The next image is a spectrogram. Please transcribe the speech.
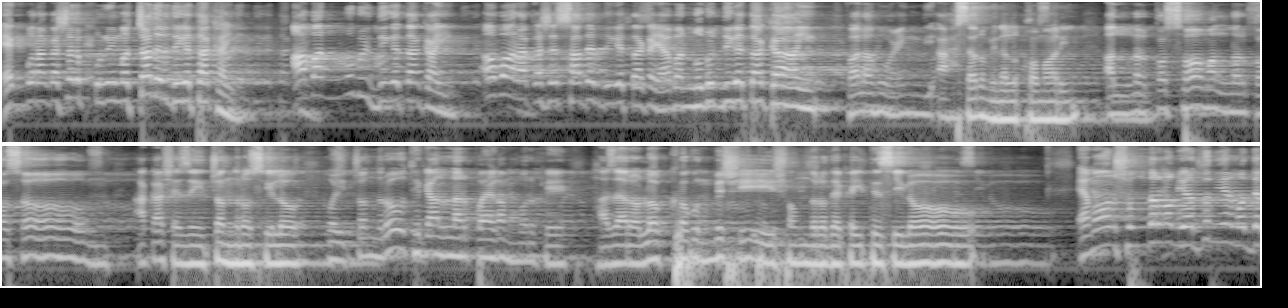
একবার আকাশের পূর্ণিমা চাঁদের দিকে তাকাই, আবার নবীর দিকে তাকাই, আবার আকাশের চাঁদের দিকে তাকাই, আবার নবীর দিকে তাকাই। ফালাহু ইনদি আহসানু মিনাল কমারি, আল্লাহর কসম আল্লাহর কসম। আকাশে যেই চন্দ্র ছিল, ওই চন্দ্র থেকে আল্লাহর পয়গাম্বরকে হাজারো লক্ষ গুণ বেশি সুন্দর দেখাইতেছিল। এমন সুন্দর নবী আর দুনিয়ার মধ্যে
